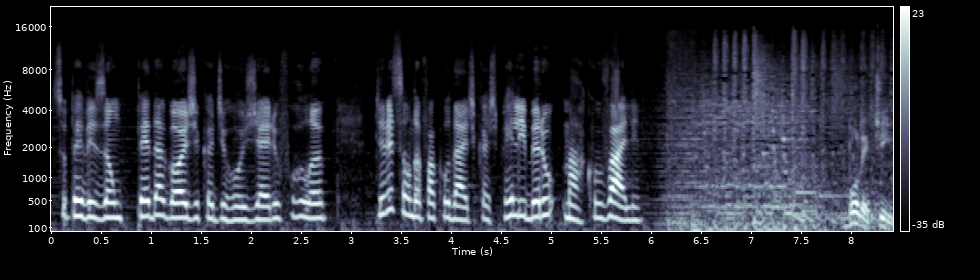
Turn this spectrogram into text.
supervisão pedagógica de Rogério Furlan, direção da Faculdade Casper Libero, Marco Vale. Boletim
